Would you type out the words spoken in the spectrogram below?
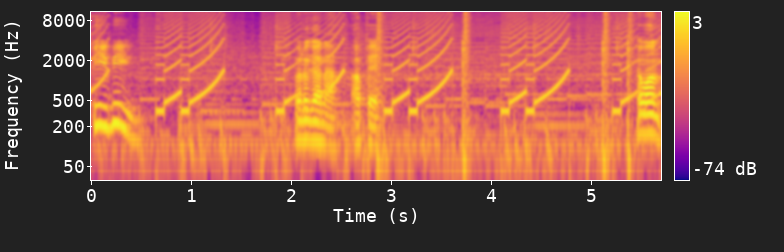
Boo boo. Where do I go now? Up here. Come on.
